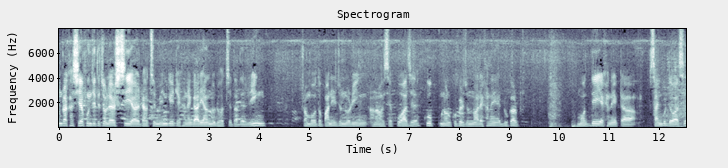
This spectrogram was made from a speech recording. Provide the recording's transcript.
আমরা খাসিয়া পুঞ্জিতে চলে আসছি, আর এটা হচ্ছে মেন গেট এখানে গাড়ি আনলোড হচ্ছে, তাদের রিং সম্ভবত পানির জন্য রিং আনা হয়েছে কুয়াজে কূপ, নলকূপের জন্য। আর এখানে ঢুকার মধ্যেই এখানে একটা সাইনবোর্ড দেওয়া আছে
